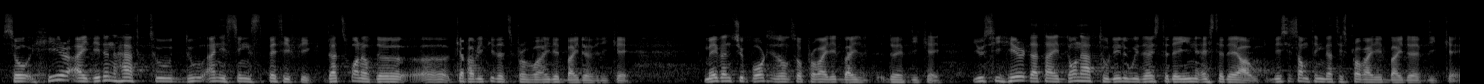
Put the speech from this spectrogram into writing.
So here I didn't have to do anything specific. That's one of the uh, capability that's provided by the FDK. Maven support is also provided by the FDK. You see here that I don't have to deal with STD in, STD out. This is something that is provided by the FDK.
